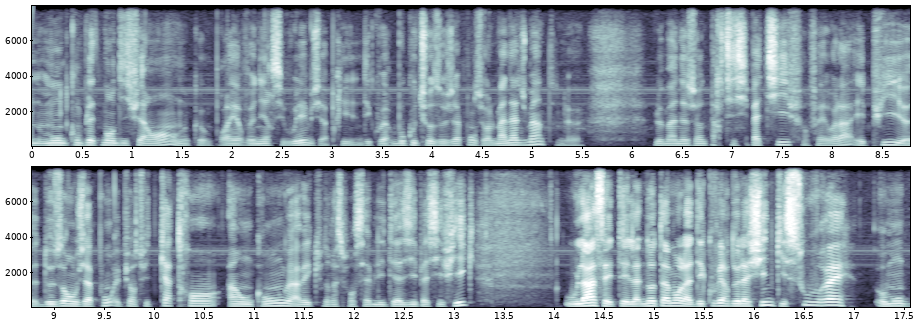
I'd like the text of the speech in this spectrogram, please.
monde complètement différent. Donc on pourrait y revenir si vous voulez, mais j'ai appris, découvert beaucoup de choses au Japon sur le management. Le, management participatif, enfin voilà. Et puis deux ans au Japon, et puis ensuite quatre ans à Hong Kong avec une responsabilité Asie-Pacifique où là, ça a été notamment la découverte de la Chine qui s'ouvrait au monde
